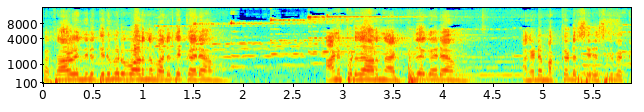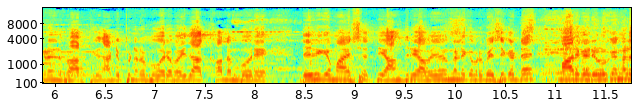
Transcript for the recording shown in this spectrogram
കർത്താവ് നിന്റെ തിരുമുറുപാടുന്ന വലതുകരം അണിപ്രതാർന്ന അത്ഭുതകരം അങ്ങയുടെ മക്കളുടെ ശിരസിൽ വെക്കണമെന്ന് പ്രാർത്ഥിക്കുന്നു. അടിപ്പിണർ പോലെ വൈതാഘാതം പോലെ ദൈവികമായ ശക്തി ആന്തരിക അവയവങ്ങളിലേക്ക് പ്രവേശിക്കട്ടെ. മാർഗ രോഗങ്ങൾ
